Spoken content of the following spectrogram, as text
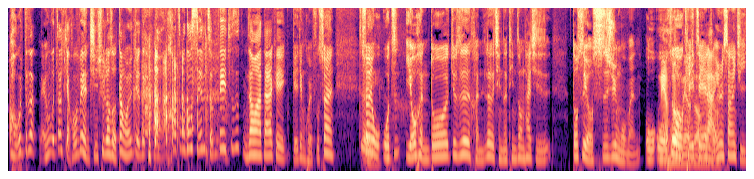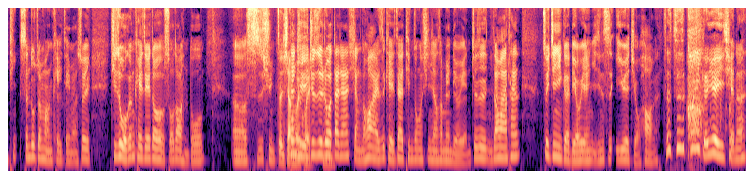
哦，我也不知道，哎我这样讲会不会很情绪勒索？但我就觉得，哦，花这么多时间准备，就是你知道吗？大家可以给点回复。虽然虽然我我知有很多就是很热情的听众，他其实都是有私讯我们，我我或 KJ 啦，因为上一集听深度专访 KJ 嘛，所以其实我跟 KJ 都有收到很多呃私讯。但正向回馈其实就是，如果嗯大家想的话，还是可以在听众信箱上面留言。就是你知道吗？他最近一个留言已经是一月九号了，这这是快一个月以前了，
